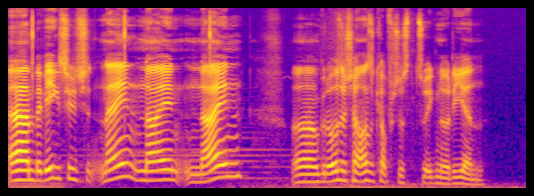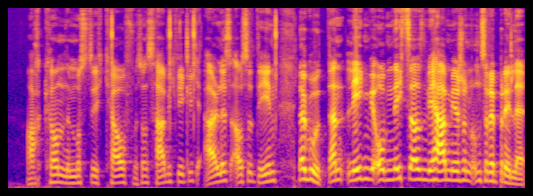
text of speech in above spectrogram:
Ähm, Bewegungsschützen... Nein, nein, nein. Ähm, große Chance, Kopfschützen zu ignorieren. Ach komm, den musste ich kaufen, sonst habe ich wirklich alles außer den. Na gut, dann legen wir oben nichts aus und wir haben ja schon unsere Brille.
